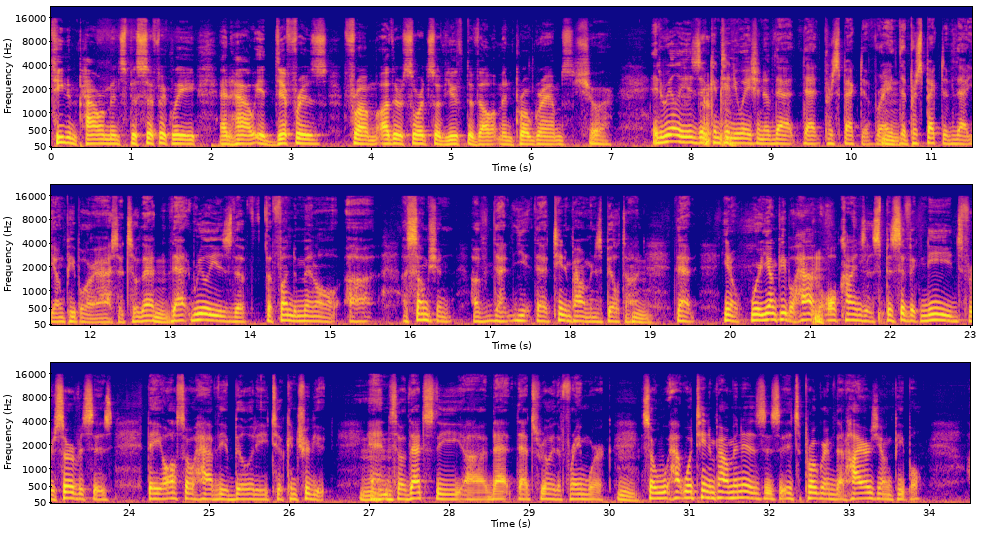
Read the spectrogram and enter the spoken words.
teen empowerment specifically and how it differs from other sorts of youth development programs? Sure. It really is a mm-hmm. continuation of that, that perspective, right? Mm. The perspective that young people are assets. So that, mm. that really is the, the fundamental uh, assumption of that, that teen empowerment is built on. Mm. That, you know, where young people have all kinds of specific needs for services, they also have the ability to contribute. And mm-hmm. so that's the uh, that that's really the framework. So how, what Teen Empowerment is is it's a program that hires young people,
